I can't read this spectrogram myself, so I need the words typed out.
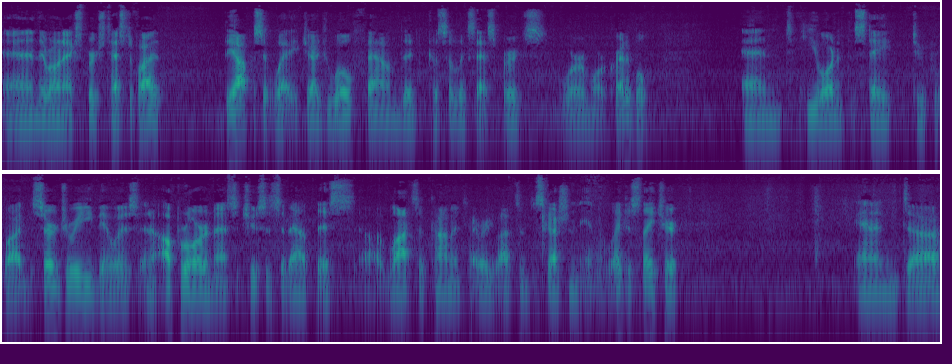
and their own experts testified the opposite way. Judge Wolf found that Kosilek's experts were more credible, and he ordered the state to provide the surgery. There was an uproar in Massachusetts about this, uh, lots of commentary, lots of discussion in the legislature and uh,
